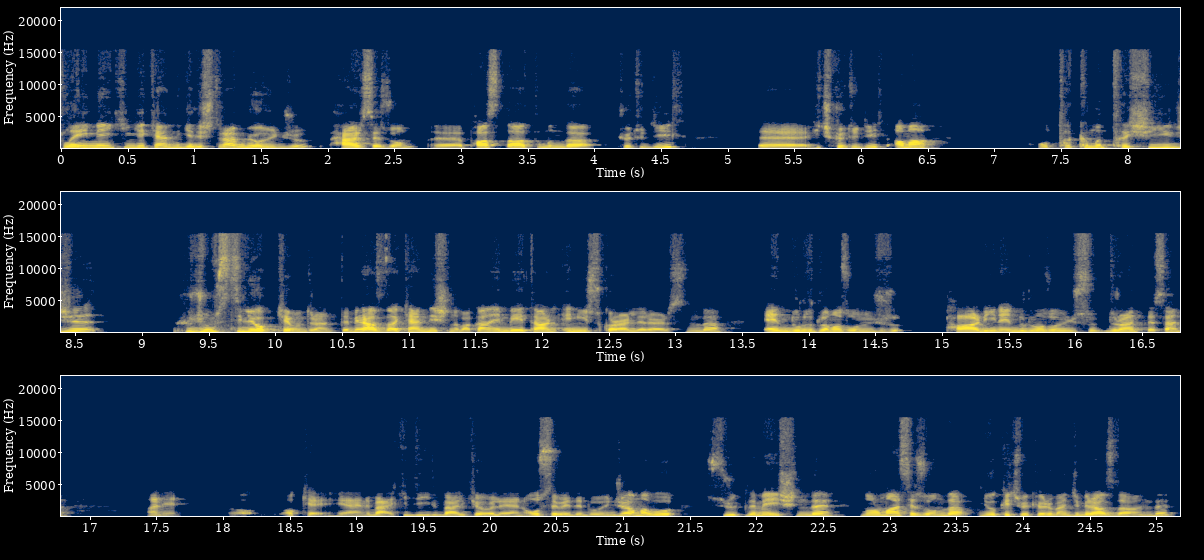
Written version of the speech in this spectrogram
playmaking'i kendi geliştiren bir oyuncu her sezon. E, pas dağıtımında kötü değil. E, hiç kötü değil ama o takımı taşıyıcı hücum stili yok Kevin Durant'te. Biraz daha kendi işine bakan NBA tarihinin en iyi skorerleri arasında en durdurlamaz oyuncusu. Tarihin en durdurmaz oyuncusu Durant desen hani okey yani belki değil belki öyle yani o seviyede bir oyuncu ama bu sürükleme işinde normal sezonda Jokic ve Curry bence biraz daha önde.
